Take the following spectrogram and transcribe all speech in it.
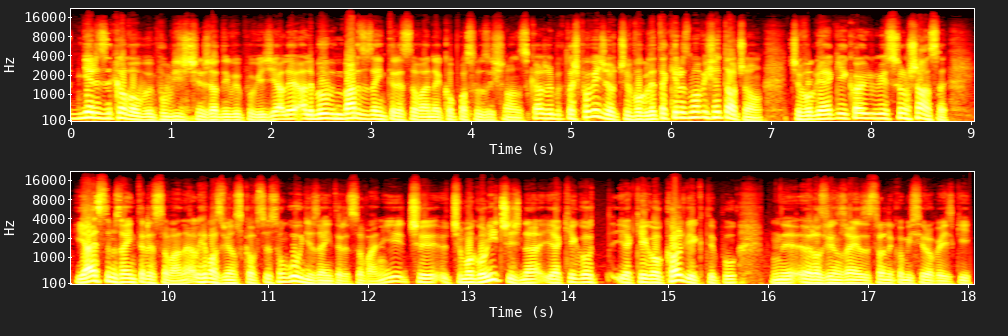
nie ryzykowałbym publicznie żadnych wypowiedzi, ale, ale byłbym bardzo zainteresowany jako poseł ze Śląska, żeby ktoś powiedział, czy w ogóle takie rozmowy się toczą, czy w ogóle jakiekolwiek są szanse. Ja jestem zainteresowany, ale chyba związkowcy są głównie zainteresowani, czy, czy mogą liczyć na jakiego, jakiegokolwiek typu y, rozwiązania ze strony Komisji Europejskiej.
